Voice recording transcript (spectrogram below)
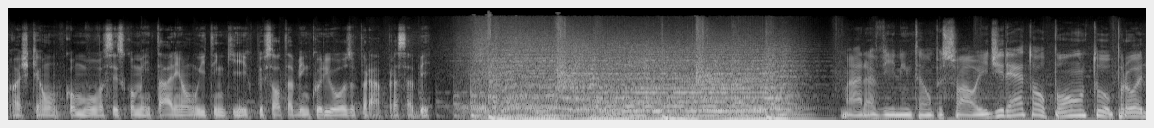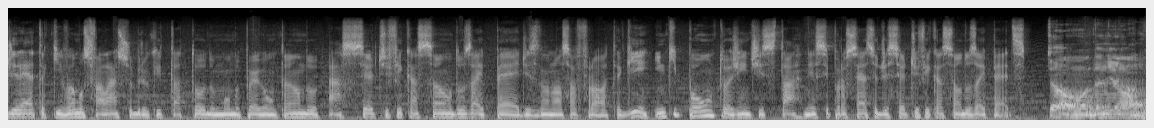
acho que é um, como vocês comentarem, é um item que o pessoal tá bem curioso para saber. Maravilha, então, pessoal. E direto ao ponto, proa direta aqui, vamos falar sobre o que está todo mundo perguntando: a certificação dos iPads na nossa frota. Gui, em que ponto a gente está nesse processo de certificação dos iPads? Então, Danilão,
